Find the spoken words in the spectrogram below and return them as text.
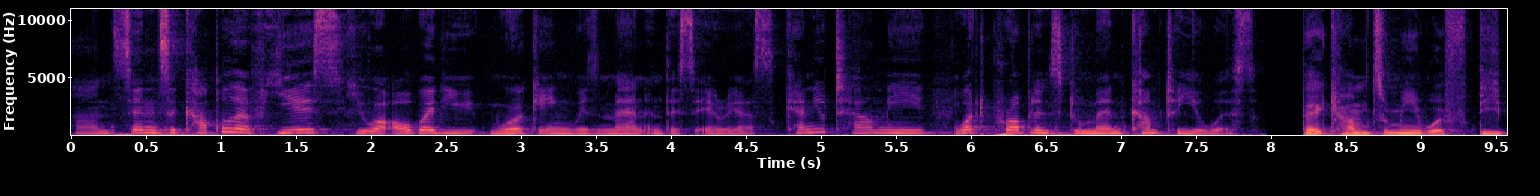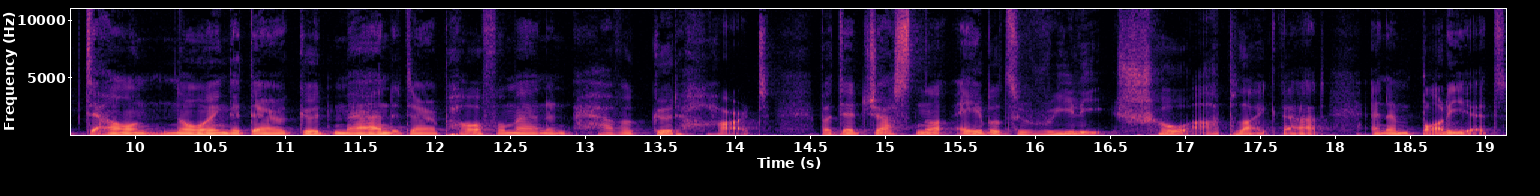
And since a couple of years you are already working with men in these areas, can you tell me what problems do men come to you with? They come to me with deep down knowing that they're a good man, that they're a powerful man and have a good heart, but they're just not able to really show up like that and embody it.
